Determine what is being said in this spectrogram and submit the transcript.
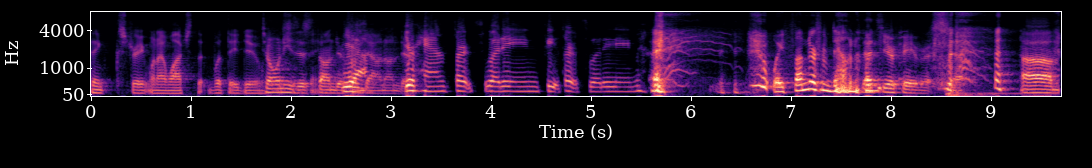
think straight when I watch the, what they do. Tony's is. Thunder Yeah, from Down Under. Your hands start sweating, feet start sweating. Wait, Thunder from Down Under. That's your favorite. Yeah. Um,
